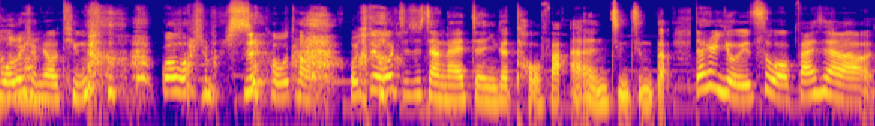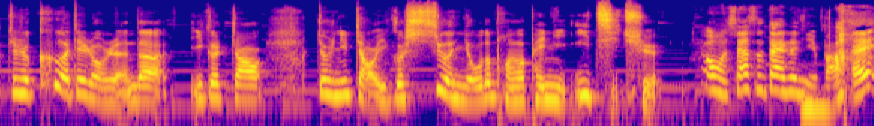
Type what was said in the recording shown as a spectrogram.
我为什么要听？关我什么事？头疼。我对我只是想来剪一个头发，安安静静的。但是有一次我发现啊，就是克这种人的一个招，就是你找一个社牛的朋友陪你一起去。那我下次带着你吧。哎，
